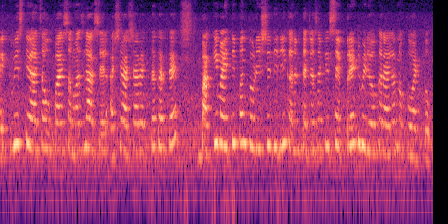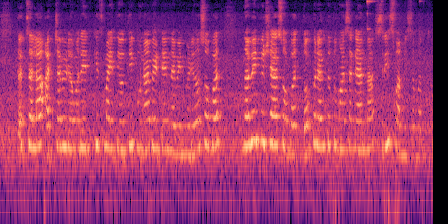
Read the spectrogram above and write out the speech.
एकवीस तिळाचा उपाय समजला असेल अशी आशा व्यक्त करते. बाकी माहिती पण थोडीशी दिली कारण त्याच्यासाठी सेपरेट व्हिडिओ करायला नको वाटतो. तर चला आजच्या व्हिडिओमध्ये इतकीच माहिती होती. पुन्हा भेटेन नवीन व्हिडिओ सोबत. नवीन विषयासोबत तोपर्यंत तुम्हा सगळ्यांना श्री स्वामी समर्थ.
